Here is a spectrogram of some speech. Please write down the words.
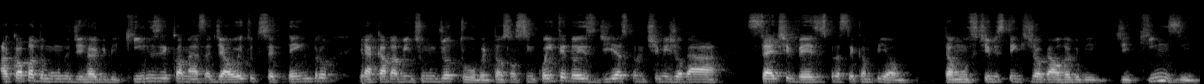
a Copa do Mundo de Rugby 15 começa dia 8 de setembro e acaba 21 de outubro. Então são 52 dias para um time jogar sete vezes para ser campeão. Então os times têm que jogar o rugby de 15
